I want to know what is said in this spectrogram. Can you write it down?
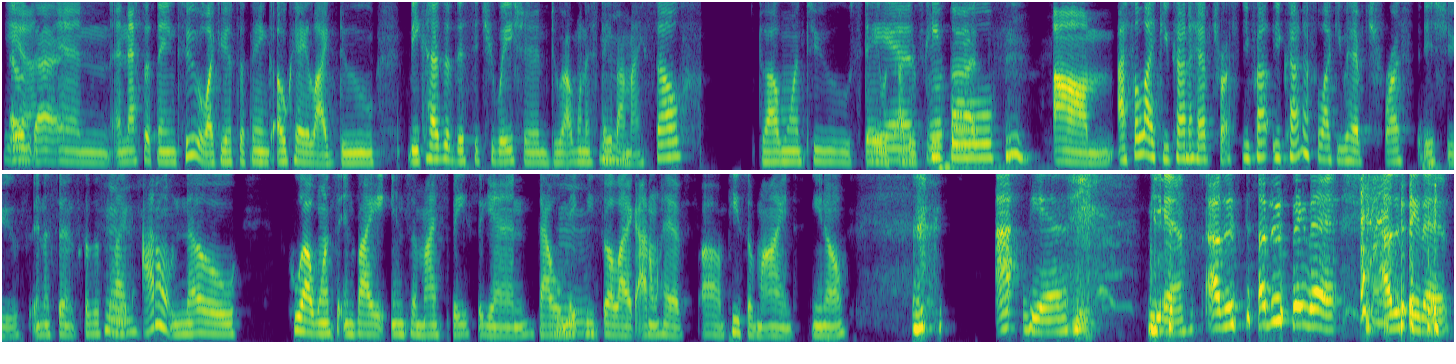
yeah and and that's the thing too like you have to think okay like do because of this situation do i want to stay mm-hmm. by myself do i want to stay yeah, with other people um i feel like you kind of have trust you you kind of feel like you have trust issues in a sense because it's hmm. like i don't know who i want to invite into my space again that will hmm. make me hmm. feel like i don't have um, peace of mind you know i yeah yeah i'll just i'll just say that i'll just say that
